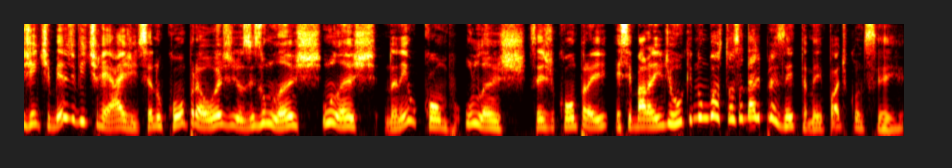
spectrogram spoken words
Gente, menos de 20 reais, gente. Você não compra hoje, às vezes, um lanche. Um lanche. Não é nem um combo, o um lanche. Você compra aí esse baralhinho de Hulk e não gostou, você dá de presente também. Pode acontecer aí.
